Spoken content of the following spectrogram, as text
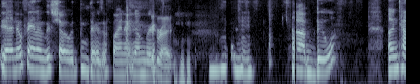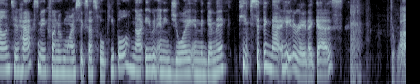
Yeah, no fan of this show would think there's a finite number. right. Uh, boo. Untalented hacks make fun of more successful people. Not even any joy in the gimmick. Keep sipping that haterade, I guess. It's a one,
